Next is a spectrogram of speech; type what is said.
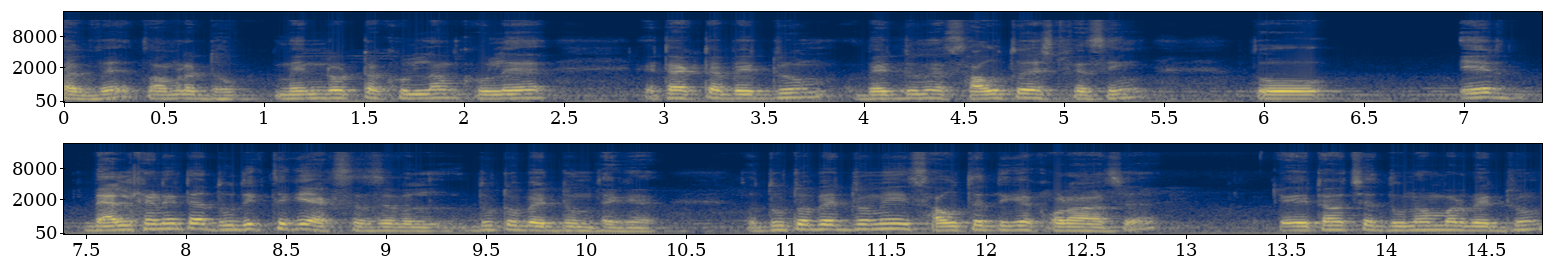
থাকবে। তো আমরা ঢোক মেন রোডটা খুললাম, খুলে এটা একটা বেডরুম বেডরুমের সাউথ ওয়েস্ট ফেসিং তো এর ব্যালকানিটা দুদিক থেকে অ্যাক্সেসেবল দুটো বেডরুম থেকে। তো দুটো বেডরুমেই সাউথের দিকে করা আছে। তো এটা হচ্ছে দু নম্বর বেডরুম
